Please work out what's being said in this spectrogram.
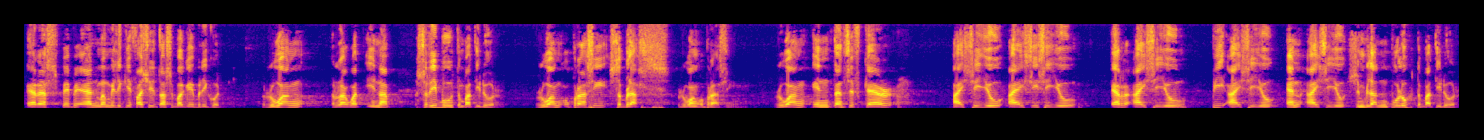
RSPPN memiliki fasilitas sebagai berikut. Ruang rawat inap 1000 tempat tidur. Ruang operasi 11 ruang operasi. Ruang intensive care, ICU, ICCU, RICU, PICU, NICU 90 tempat tidur.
